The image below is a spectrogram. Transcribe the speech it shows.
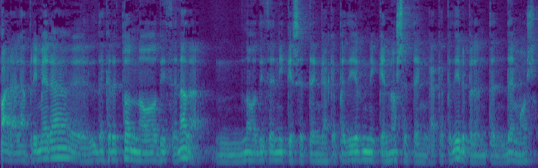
para la primera, el decreto no dice nada, no dice ni que se tenga que pedir ni que no se tenga que pedir, pero entendemos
